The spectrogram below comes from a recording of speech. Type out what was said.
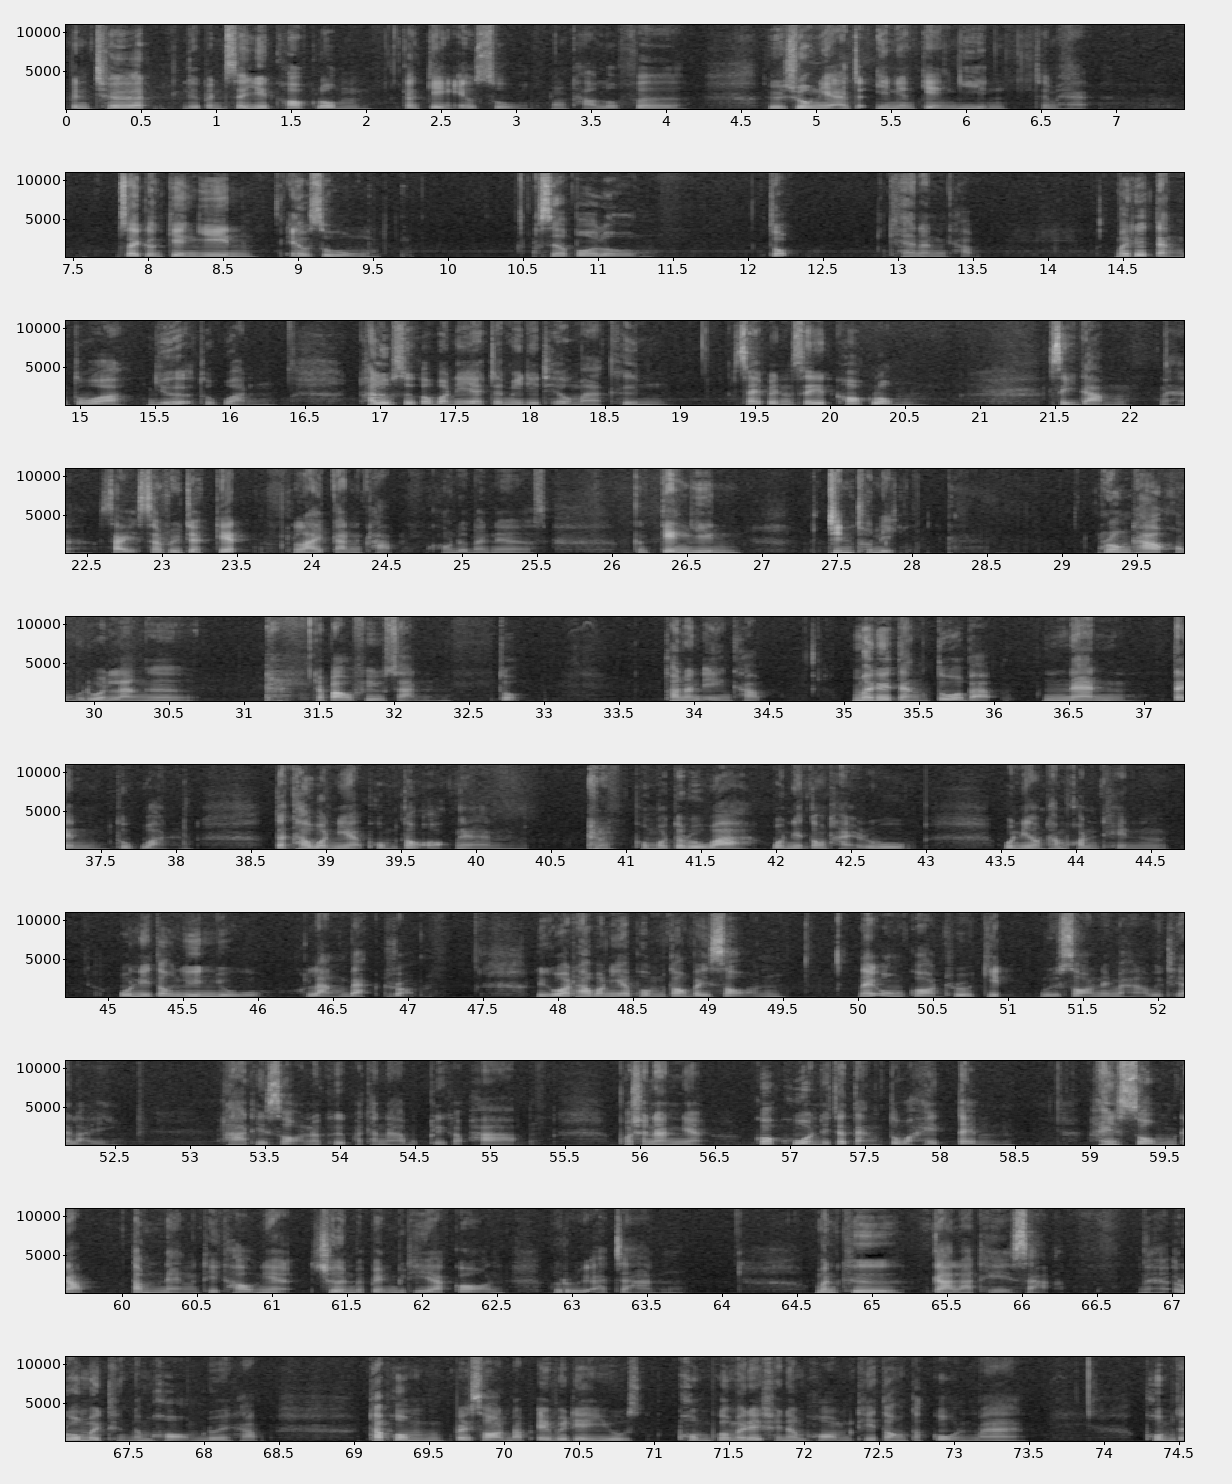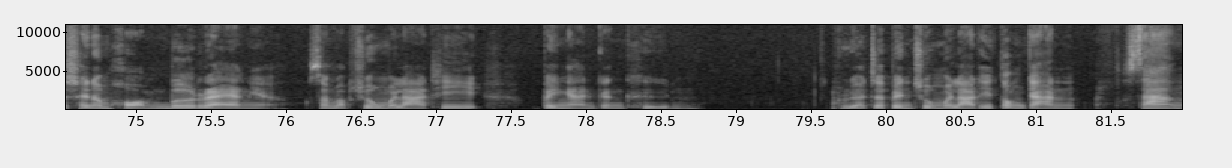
เป็นเชิ้ตหรือเป็นเสื้อยืดคอกลม กางเกงเอวสูงรองเท้าโลเฟอร์ หรือช่วงนี้อาจจะอินกางเกงยีนใช่ไหมฮะใส่กางเกงยีนเอวสูง เสื้อโปโล จบแค่นั้นครับ ไม่ได้แต่งตัวเยอะทุกวัน ถ้ารู้สึกว่าวันนี้อยากจะมีดีเทลมากขึ้น ใส่เป็นเสื้อยืดคอกลม สีดำนะฮะใส่ซาริแจ็คเก็ตลายกันครับของ The Manners กางเกงยีนจินโทนิกรองเท้าของบรวนลางเกอร์ ระเป๋าฟิวสันจบ เท่านั้นเองครับ ไม่ได้แต่งตัวแบบแน่นเต็มทุกวัน แต่ถ้าวันนี้ผมต้องออกงาน ผมก็จะรู้ว่าวันนี้ต้องถ่ายรูป วันนี้ต้องทำคอนเทนต์ วันนี้ต้องยืนอยู่หลังแบ็กดรอป หรือว่าถ้าวันนี้ผมต้องไปสอนในองค์กรธุรกิจ หรือสอนในมหาวิทยาลัยพาที่สอนก็คือพัฒนาบุคลิกภาพ เพราะฉะนั้นเนี่ยก็ควรที่จะแต่งตัวให้เต็ม ให้สมกับ ตำแหน่งที่เขาเนี่ยเชิญไปเป็นวิทยากรหรืออาจารย์ มันคือกาลเทศะนะฮะรวมไปถึงน้ำหอมด้วยครับ ถ้าผมไปสอนแบบ everyday use ผมก็ไม่ได้ใช้น้ำหอมที่ต้องตะโกนมาก ผมจะใช้น้ำหอมเบอร์แรงเนี่ยสำหรับช่วงเวลาที่ไปงานกลางคืน หรืออาจจะเป็นช่วงเวลาที่ต้องการสร้าง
